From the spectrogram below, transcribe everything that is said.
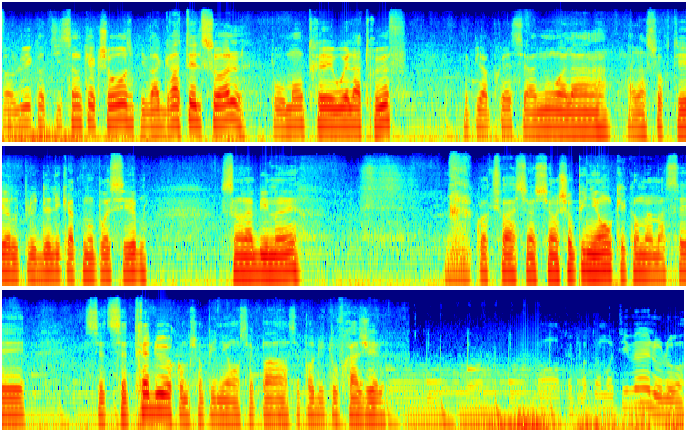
Alors lui, quand il sent quelque chose, il va gratter le sol pour montrer où est la truffe. Et puis après, c'est à nous à la, à la sortir le plus délicatement possible, sans l'abîmer. Quoi que ce soit, c'est un champignon qui est quand même assez... C'est très dur comme champignon, c'est pas, pas du tout fragile. Non, t'es pas trop motivé, Loulou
